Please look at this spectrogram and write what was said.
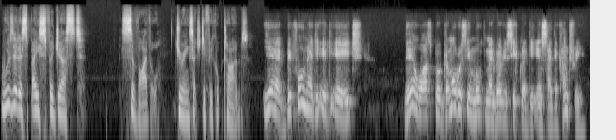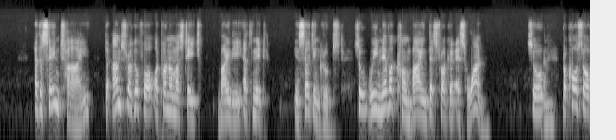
was it a space for just survival during such difficult times? Yeah, before 1988, there was pro-democracy movement very secretly inside the country. At the same time, the armed struggle for autonomous state by the ethnic insurgent groups. So we never combined the struggle as one. So because of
